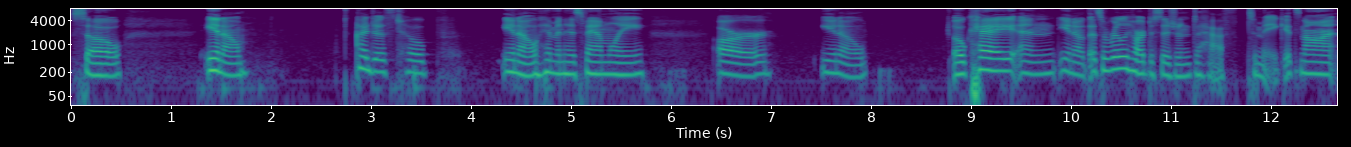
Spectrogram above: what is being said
So, you know, I just hope, you know, him and his family are, you know, okay. And, you know, that's a really hard decision to have to make. It's not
